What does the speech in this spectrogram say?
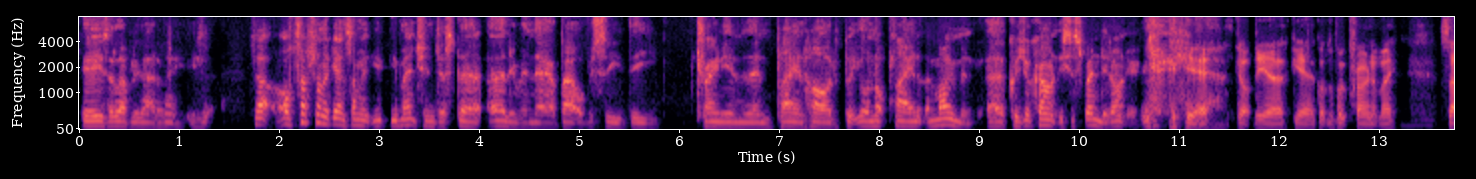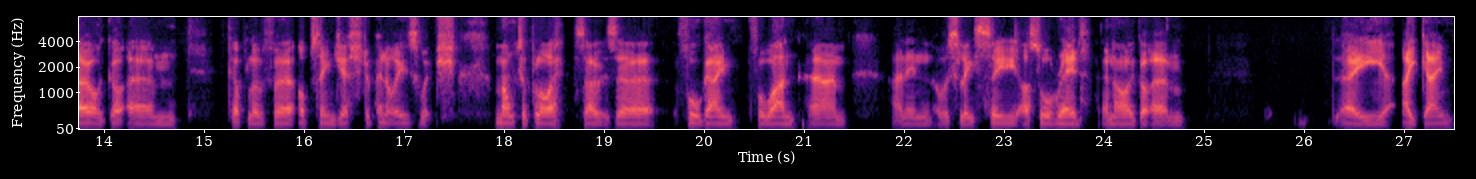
He's a lovely lad, isn't he? He's so I'll touch on again something you, you mentioned just uh, earlier in there about obviously the training and then playing hard, but you're not playing at the moment because uh, you're currently suspended, aren't you? yeah, got the uh, yeah got the book thrown at me. So I got um, a couple of uh, obscene gesture penalties which multiply. So it was a full game for one, um, and then obviously see I saw red and I got um, a eight game.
